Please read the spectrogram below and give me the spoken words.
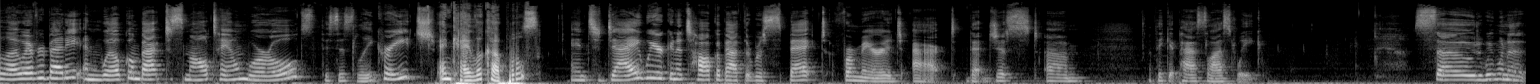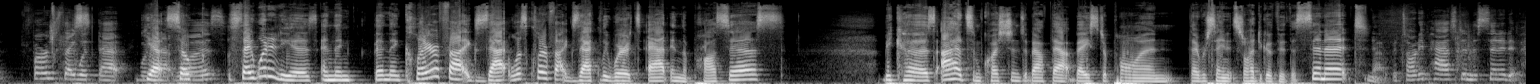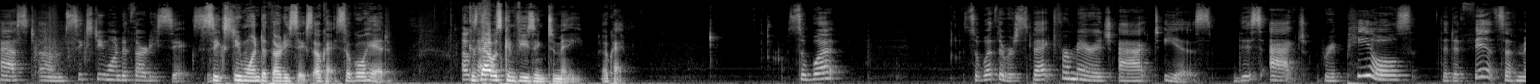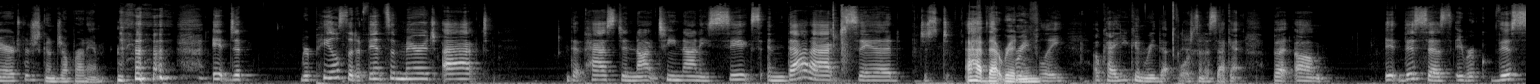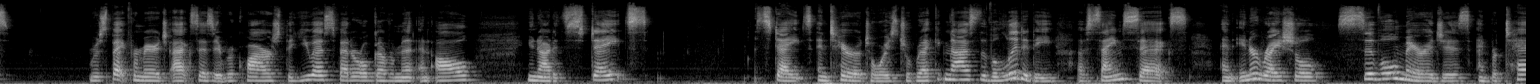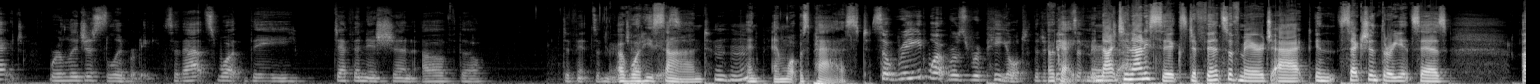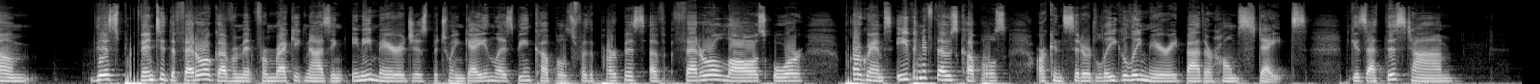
Hello, everybody, and welcome back to Small Town Worlds. This is Lee Creech, and Kayla Couples. and today we are going to talk about the Respect for Marriage Act that just, um, I think it passed last week. So, do we want to first say what that what yeah, that so was? say what it is, and then and then clarify exact. Let's clarify exactly where it's at in the process, because I had some questions about that based upon they were saying it still had to go through the Senate, No, it's already passed in the Senate. It passed um, sixty-one to thirty-six. sixty-one to thirty-six. Okay, so go ahead, because Okay. that was confusing to me. Okay, So what so what the Respect for Marriage Act is. This act repeals the Defense of Marriage. We're just going to jump right in. it de- repeals the Defense of Marriage Act that passed in 1996 and that act said just I have that written. briefly. Okay, you can read that for us in a second. But um, it, this says it re- this Respect for Marriage Act says it requires the U.S. federal government and all United States, states, and territories to recognize the validity of same-sex and interracial civil marriages and protect religious liberty. So that's what the definition of the Defense of Marriage Of what Act he is. signed and, and what was passed. So read what was repealed. The Defense Okay, of in Marriage Act. 1996, Defense of Marriage Act, in Section 3, it says um, this prevented the federal government from recognizing any marriages between gay and lesbian couples for the purpose of federal laws or programs, even if those couples are considered legally married by their home states. Because at this time,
